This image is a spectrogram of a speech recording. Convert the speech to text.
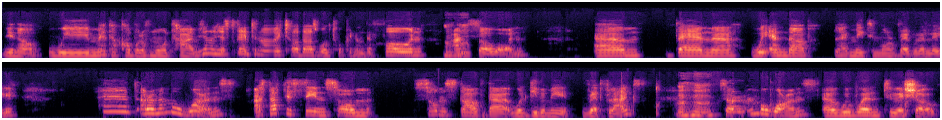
you know, we met a couple of more times. You know, just getting to know each other as well, talking on the phone Mhm. and so on. Um, then uh, we end up like meeting more regularly. And I remember once I started seeing some some stuff that were giving me red flags. Mm-hmm. So I remember once uh, we went to a show.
